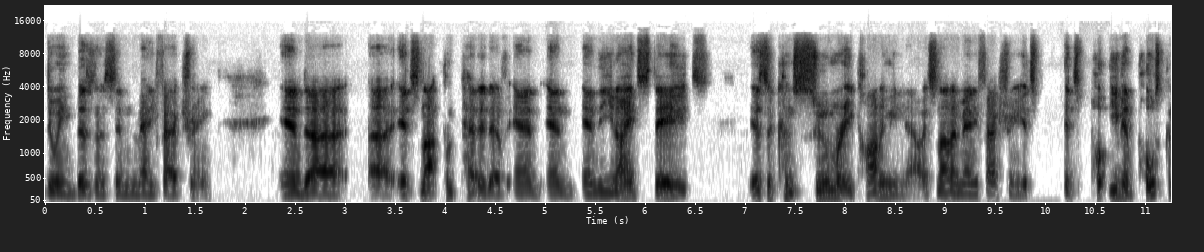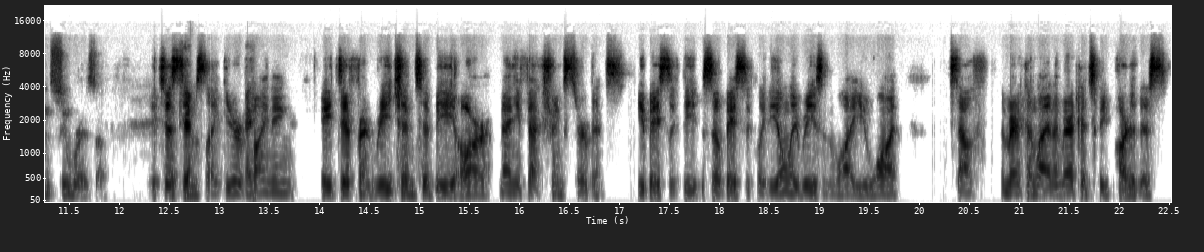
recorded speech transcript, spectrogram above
doing business in manufacturing. And uh, uh, it's not competitive. And, and, and the United States is a consumer economy now. It's not a manufacturing, it's, it's po- even post-consumerism. It just okay. seems like you're finding a different region to be our manufacturing servants. You basically so basically the only reason why you want South America and Latin America to be part of this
